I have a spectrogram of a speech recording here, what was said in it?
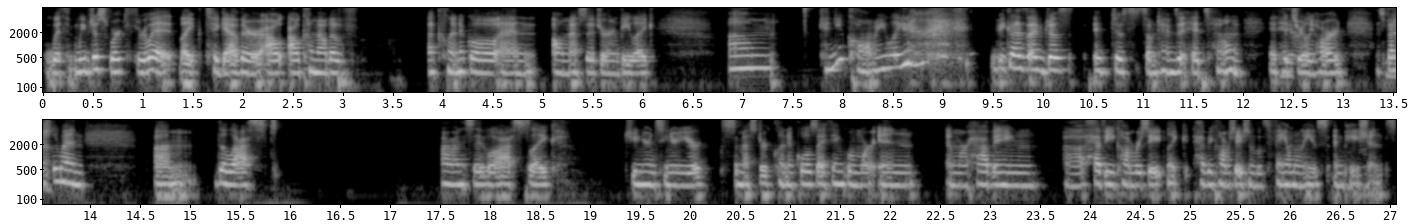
with we've just worked through it like together. I'll i'll come out of a clinical and i'll message her and be like um can you call me later? Because i've just it just sometimes it hits home. It hits Yeah. really hard especially when um the last i want to say the last like junior and senior year semester clinicals i think when we're in and we're having uh, heavy conversation like heavy conversations with families and patients.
